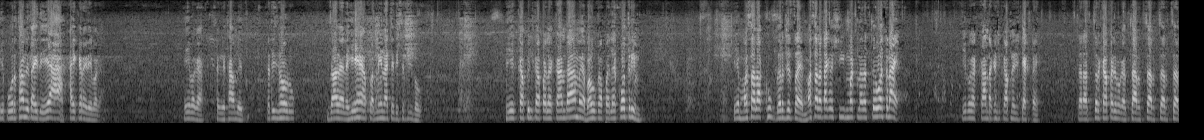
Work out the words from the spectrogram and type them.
हे पोरं थांबलेत आहे ते हे आ- हाय करायले बघा. हे बघा सगळे थांबलेत. सतीश भाऊ जाळ्याला. हे आहे आपला मेनाचारी सतीश भाऊ. हे कापील कापायला कांदा माझ्या भाऊ कापायला कोथरीम. हे मसाला खूप गरजेचा आहे. मसाला टाकल्याशी मटणाला चवच नाही. हे बघा कांदा कशी कापण्याची टॅक्ट आहे. चरा चर कापायला बघा. चार चार चार चार.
